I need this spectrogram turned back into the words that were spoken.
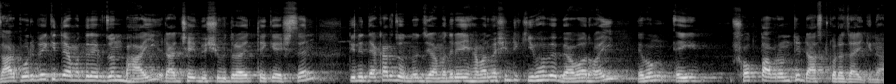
যার পরিপ্রেক্ষিতে আমাদের একজন ভাই রাজশাহী বিশ্ববিদ্যালয় থেকে এসেছেন। তিনি দেখার জন্য যে আমাদের এই হ্যামার মেশিনটি কীভাবে ব্যবহার হয় এবং এই শক্ত আবরণটি ডাস্ট করা যায় কিনা।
